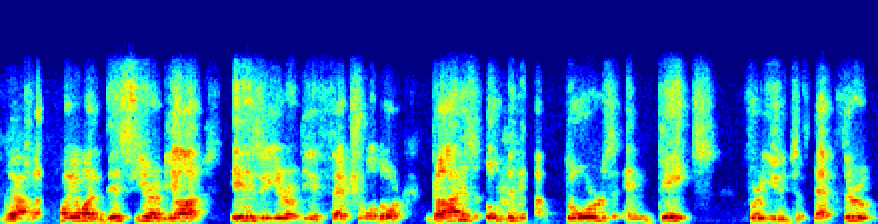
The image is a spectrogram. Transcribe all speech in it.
Yeah. 2021, this year and beyond, is a year of the effectual door. God is opening up doors and gates for you to step through.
